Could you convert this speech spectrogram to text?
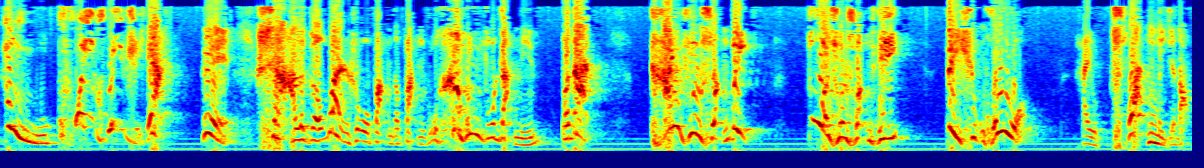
众目睽睽之下，嘿，杀了个万寿帮的帮主何鹏祖张敏，不但砍去双臂，剁去双腿，对胸口我还有穿那么一刀。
